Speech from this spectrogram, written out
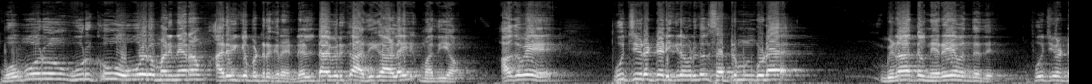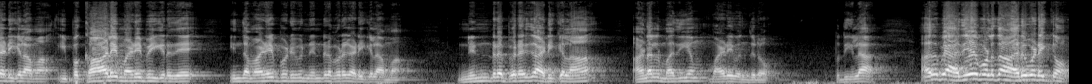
ஒவ்வொரு ஊருக்கும் ஒவ்வொரு மணி நேரம் அறிவிக்கப்பட்டிருக்கிறேன். டெல்டாவிற்கு அதிகாலை மதியம். ஆகவே பூச்சி விரட்டு அடிக்கிறவர்கள் சற்று முன் கூட வினாக்கள் நிறைய வந்தது. பூச்சி வெட்டு அடிக்கலாமா? இப்போ காலை மழை பெய்கிறதே இந்த மழைப்பொடிவு நின்ற பிறகு அடிக்கலாமா? நின்ற பிறகு அடிக்கலாம் ஆனால் மதியம் மழை வந்துடும். புரியுதுங்களா? அது போய் அதே போல் தான் அறுவடைக்கும்.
